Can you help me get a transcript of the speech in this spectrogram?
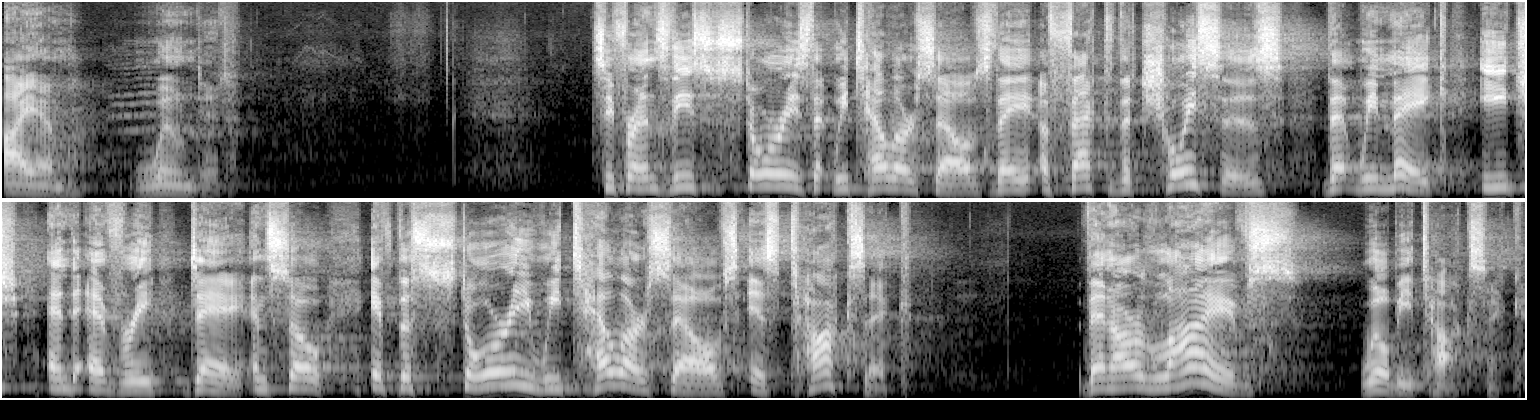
I am wounded. See, friends, these stories that we tell ourselves, they affect the choices that we make each and every day. And so, if the story we tell ourselves is toxic, then our lives will be toxic.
